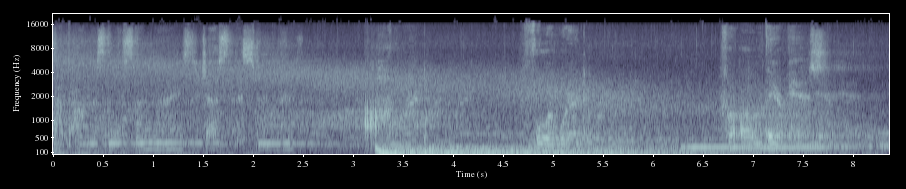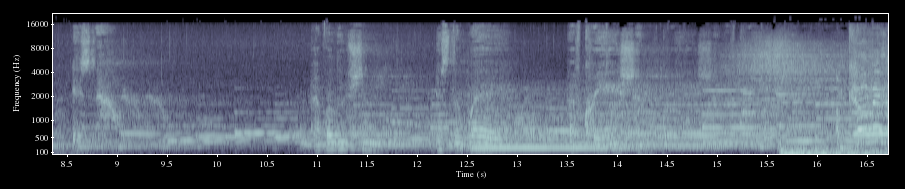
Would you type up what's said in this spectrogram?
I promise in the sunrise just this morning. Onward, forward, for all there is, is now. Evolution is the way of creation. I'm coming.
